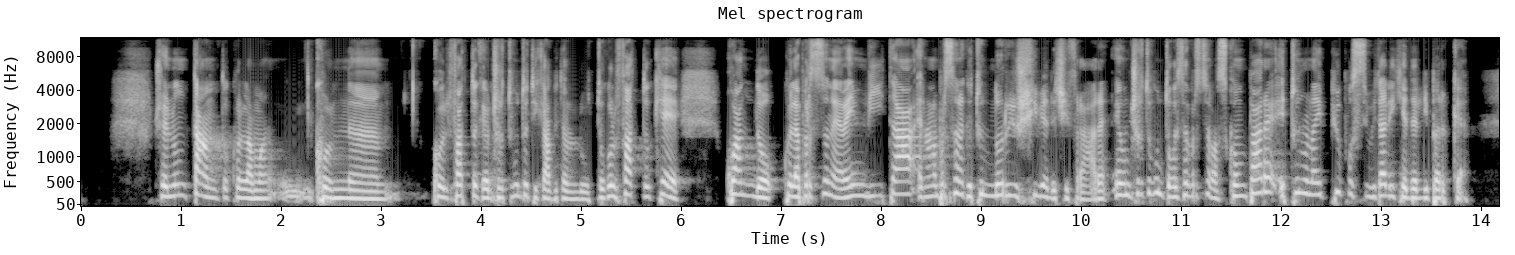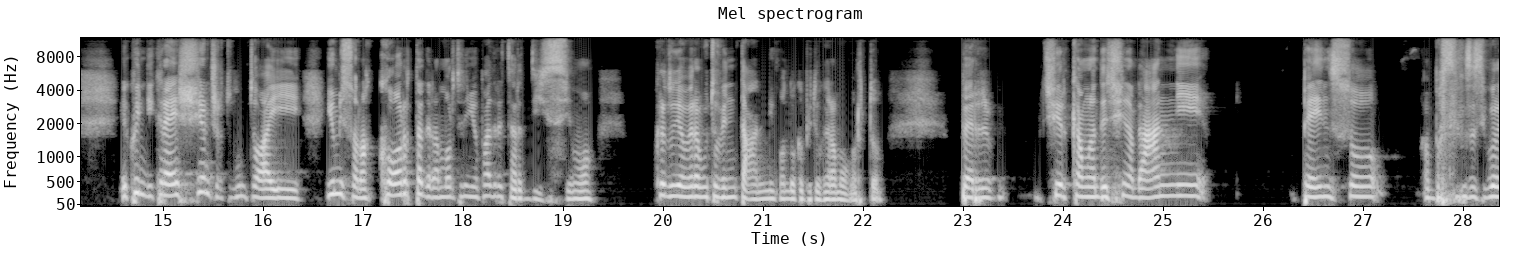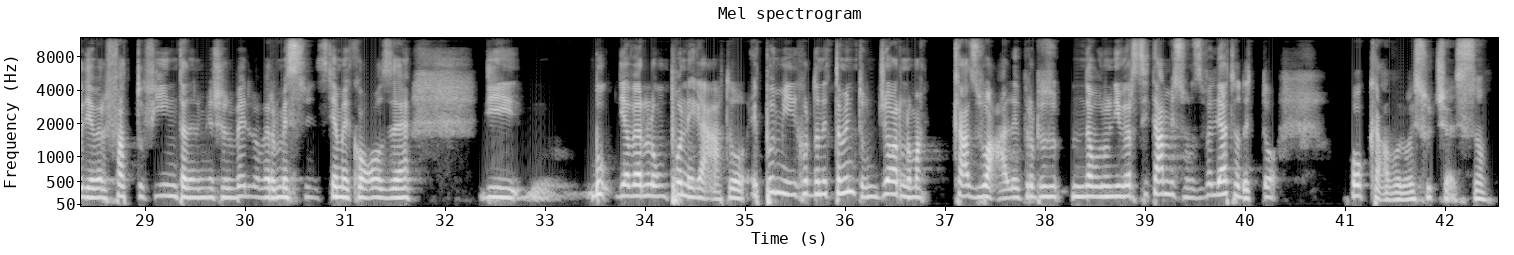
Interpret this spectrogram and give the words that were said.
cioè non tanto con, la, con, eh, col fatto che a un certo punto ti capita un lutto, col fatto che quando quella persona era in vita era una persona che tu non riuscivi a decifrare e a un certo punto questa persona scompare e tu non hai più possibilità di chiedergli perché. E quindi cresci, a un certo punto hai... Io mi sono accorta della morte di mio padre tardissimo, credo di aver avuto vent'anni quando ho capito che era morto. Per circa una decina d'anni penso abbastanza sicura di aver fatto finta nel mio cervello, aver messo insieme cose, di, boh, di averlo un po' negato. E poi mi ricordo nettamente un giorno, ma casuale, proprio andavo all'università, mi sono svegliata e ho detto, oh cavolo, è successo.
